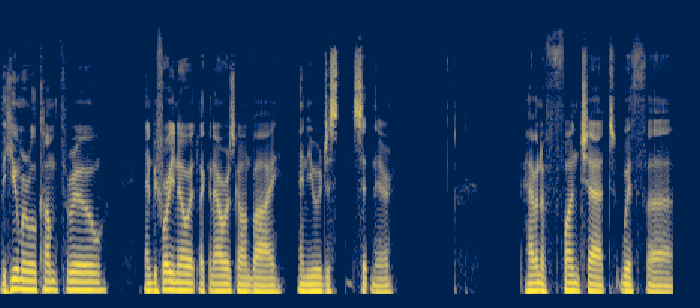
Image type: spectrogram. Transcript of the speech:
the humor will come through, and before you know it, like an hour has gone by, and you were just sitting there having a fun chat with uh,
